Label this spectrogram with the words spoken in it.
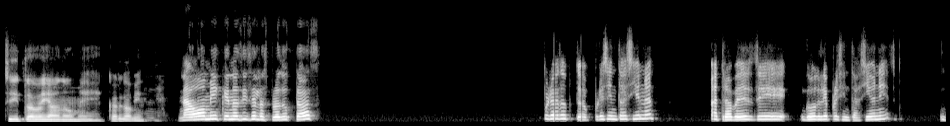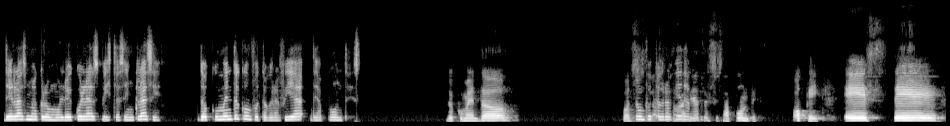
Sí, todavía no me carga bien. Naomi, ¿qué nos dicen los productos? Producto, presentación a, a través de Google Presentaciones de las macromoléculas vistas en clase. Documento con fotografía de apuntes. Documento con sus, fotografía de fotografías de sus apuntes. Ok. Este,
